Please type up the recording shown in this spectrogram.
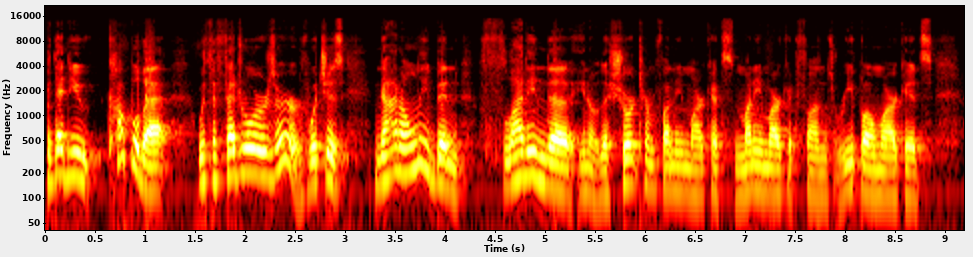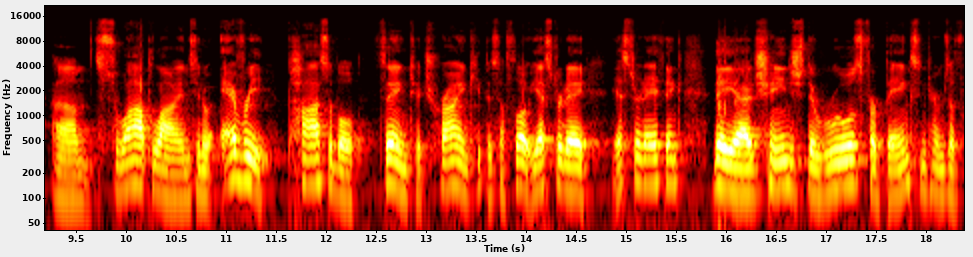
But then you couple that with the Federal Reserve, which has not only been flooding the you know the short-term funding markets, money market funds, repo markets, um, swap lines, you know every possible thing to try and keep this afloat. Yesterday, yesterday I think they uh, changed the rules for banks in terms of,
